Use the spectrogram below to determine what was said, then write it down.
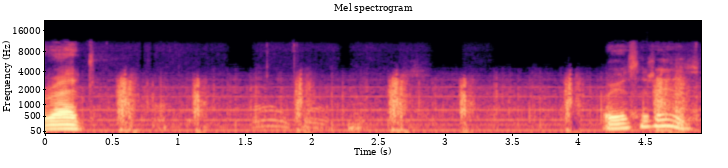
Red. Oh, yes it is.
